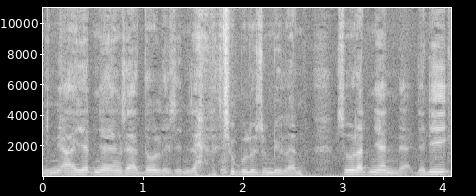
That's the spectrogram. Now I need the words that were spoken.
ini ayatnya yang saya tulis ini 79 suratnya enggak. Jadi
